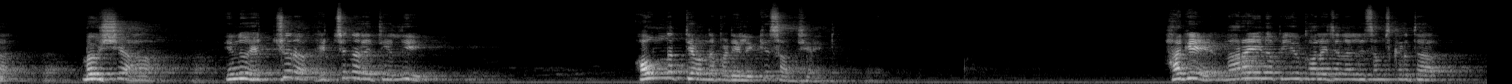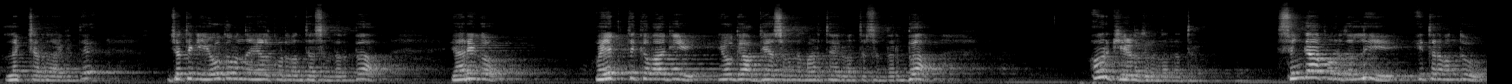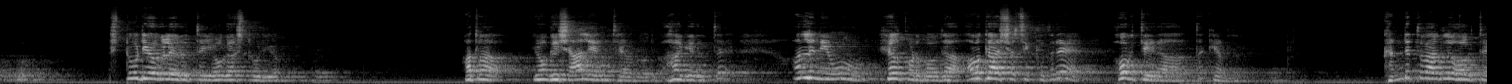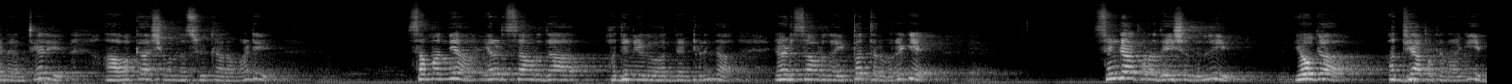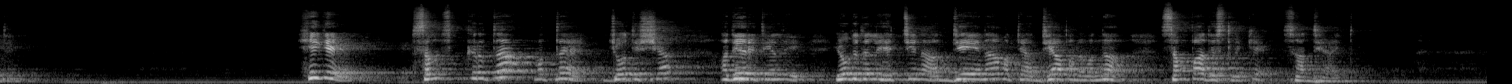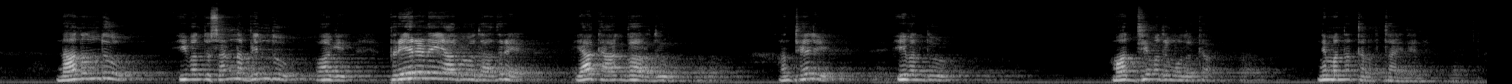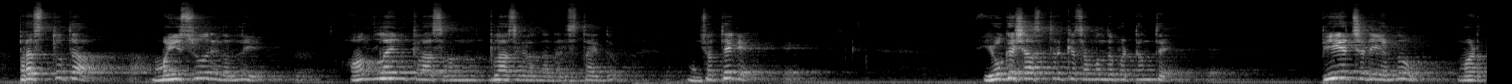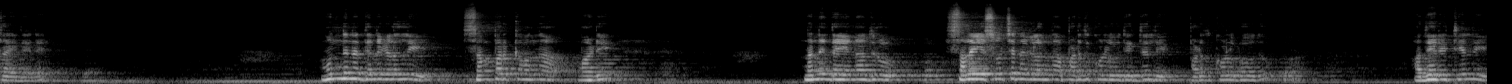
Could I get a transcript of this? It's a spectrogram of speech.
ಭವಿಷ್ಯ ಇನ್ನೂ ಹೆಚ್ಚು ಹೆಚ್ಚಿನ ರೀತಿಯಲ್ಲಿ ಔನ್ನತ್ಯವನ್ನು ಪಡೆಯಲಿಕ್ಕೆ ಸಾಧ್ಯ ಆಯಿತು. ಹಾಗೆ ನಾರಾಯಣ ಪಿ ಯು ಕಾಲೇಜಿನಲ್ಲಿ ಸಂಸ್ಕೃತ ಲೆಕ್ಚರರ್ ಆಗಿದ್ದೆ. ಜೊತೆಗೆ ಯೋಗವನ್ನು ಹೇಳಿಕೊಡುವಂಥ ಸಂದರ್ಭ ಯಾರಿಗೋ ವೈಯಕ್ತಿಕವಾಗಿ ಯೋಗಾಭ್ಯಾಸವನ್ನು ಮಾಡ್ತಾ ಇರುವಂಥ ಸಂದರ್ಭ, ಅವ್ರು ಕೇಳಿದ್ರು ನನ್ನ ಹತ್ರ ಸಿಂಗಾಪುರದಲ್ಲಿ ಈ ಥರ ಒಂದು ಸ್ಟುಡಿಯೋಗಳಿರುತ್ತೆ ಯೋಗ ಸ್ಟುಡಿಯೋ. ಅಥವಾ ಯೋಗ ಶಾಲೆ ಅಂತ ಹೇಳ್ಬೋದು, ಹಾಗಿರುತ್ತೆ. ಅಲ್ಲಿ ನೀವು ಹೇಳ್ಕೊಡ್ಬೋದಾ? ಅವಕಾಶ ಸಿಕ್ಕಿದ್ರೆ ಹೋಗ್ತೀರಾ ಅಂತ ಕೇಳಿದ್ರು. ಖಂಡಿತವಾಗಲೂ ಹೋಗ್ತೇನೆ ಅಂಥೇಳಿ ಆ ಅವಕಾಶವನ್ನು ಸ್ವೀಕಾರ ಮಾಡಿ, ಸಾಮಾನ್ಯ ಎರಡು ಸಾವಿರದ ಹದಿನೇಳು, ಹದಿನೆಂಟರಿಂದ ಎರಡು ಸಾವಿರದ ಇಪ್ಪತ್ತರವರೆಗೆ ಸಿಂಗಾಪುರ ದೇಶದಲ್ಲಿ ಯೋಗ ಅಧ್ಯಾಪಕನಾಗಿ ಇದ್ದೆ. ಹೀಗೆ ಸಂಸ್ಕೃತ ಮತ್ತು ಜ್ಯೋತಿಷ್ಯ ಅದೇ ರೀತಿಯಲ್ಲಿ ಯೋಗದಲ್ಲಿ ಹೆಚ್ಚಿನ ಅಧ್ಯಯನ ಮತ್ತು ಅಧ್ಯಾಪನವನ್ನು ಸಂಪಾದಿಸಲಿಕ್ಕೆ ಸಾಧ್ಯ ಆಯಿತು. ನಾನೊಂದು ಈ ಒಂದು ಸಣ್ಣ ಬಿಂದುವಾಗಿ ಪ್ರೇರಣೆಯಾಗುವುದಾದರೆ ಯಾಕೆ ಆಗಬಾರ್ದು ಅಂಥೇಳಿ ಈ ಒಂದು ಮಾಧ್ಯಮದ ಮೂಲಕ ನಿಮ್ಮನ್ನು ತಲುಪ್ತಾ ಇದ್ದೇನೆ. ಪ್ರಸ್ತುತ ಮೈಸೂರಿನಲ್ಲಿ ಆನ್ಲೈನ್ ಕ್ಲಾಸ್ ಕ್ಲಾಸ್ಗಳನ್ನು ನಡೆಸ್ತಾ ಇದ್ದು, ಜೊತೆಗೆ ಯೋಗಶಾಸ್ತ್ರಕ್ಕೆ ಸಂಬಂಧಪಟ್ಟಂತೆ ಪಿ ಎಚ್ ಡಿಯನ್ನು ಮಾಡ್ತಾ ಇದ್ದೇನೆ. ಮುಂದಿನ ದಿನಗಳಲ್ಲಿ ಸಂಪರ್ಕವನ್ನು ಮಾಡಿ ನನ್ನಿಂದ ಏನಾದರೂ ಸಲಹೆ ಸೂಚನೆಗಳನ್ನು ಪಡೆದುಕೊಳ್ಳುವುದಿದ್ದಲ್ಲಿ ಪಡೆದುಕೊಳ್ಳಬಹುದು. ಅದೇ ರೀತಿಯಲ್ಲಿ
